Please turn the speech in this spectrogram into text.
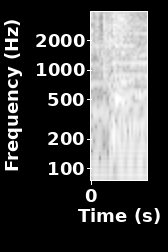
It's good.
